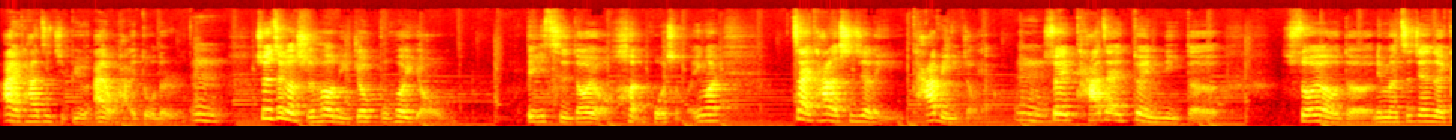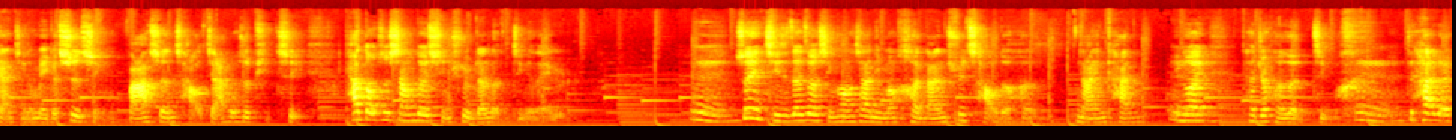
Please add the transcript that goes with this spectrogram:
爱他自己比爱我还多的人，嗯，所以这个时候你就不会有彼此都有恨或什么，因为在他的世界里，他比你重要，嗯，所以他在对你的所有的你们之间的感情的每个事情发生吵架或是脾气。他都是相对情绪比较冷静的那个人，嗯，所以其实，在这个情况下，你们很难去吵得很难堪，因为他就很冷静嘛，嗯，他的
